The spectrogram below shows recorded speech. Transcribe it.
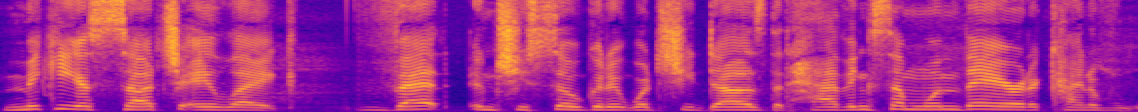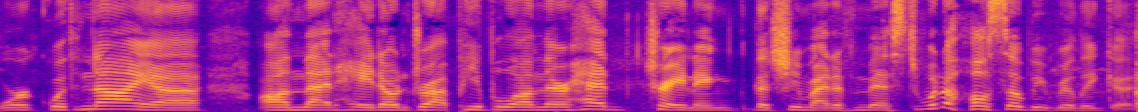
Mickie is such a like vet and she's so good at what she does that having someone there to kind of work with Nia on that hey don't drop people on their head training that she might have missed would also be really good.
